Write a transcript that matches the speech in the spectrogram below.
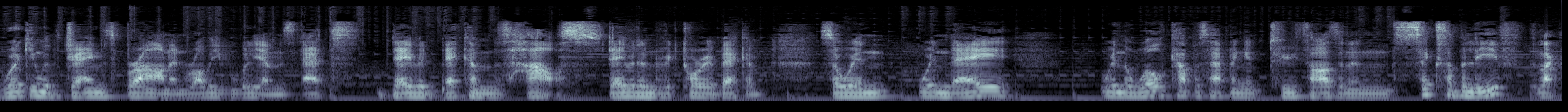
working with James Brown and Robbie Williams at David Beckham's house, David and Victoria Beckham. So when when they when the World Cup was happening in 2006, I believe, like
